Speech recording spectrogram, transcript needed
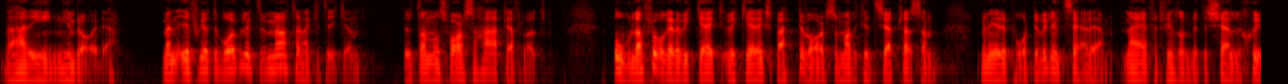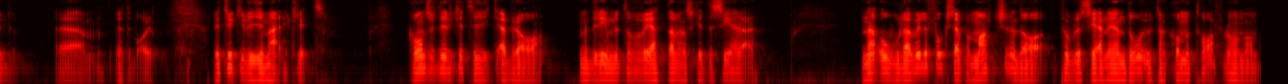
Det här är ingen bra idé Men IFK Göteborg vill inte bemöta den här kritiken Utan de svarar så här till Aftonbladet Ola frågade vilka, vilka era experter var som hade kritiserat pressen. Men er reporter vill inte säga det. Nej, för det finns något som heter källskydd eh, i Göteborg. Det tycker vi är märkligt. Konstruktiv kritik är bra Men det är rimligt att få veta vem som kritiserar. När Ola ville fokusera på matchen idag Publicerar ni ändå utan kommentar från honom.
